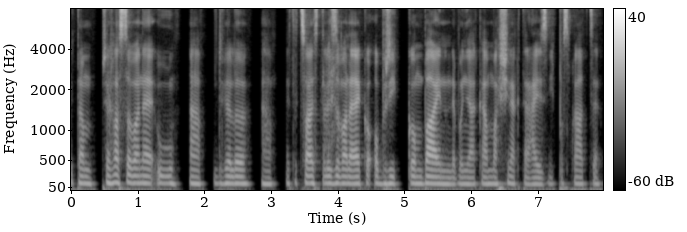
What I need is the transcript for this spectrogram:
Je tam přehlasované U a dvě L a je to celé stylizované jako obří kombine nebo nějaká mašina, která jezdí po skládce.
